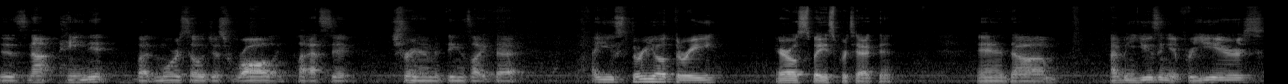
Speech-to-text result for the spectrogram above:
is not painted, but more so just raw like plastic, trim and things like that, I use 303 aerospace protectant and um, I've been using it for years.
